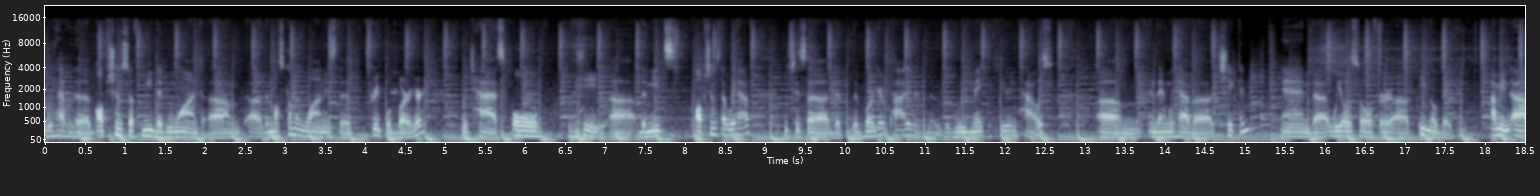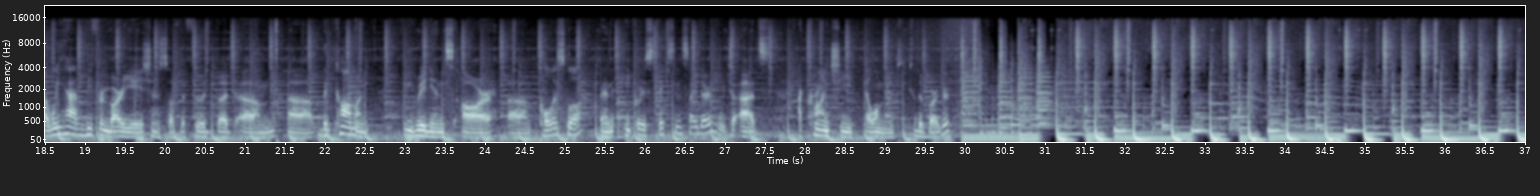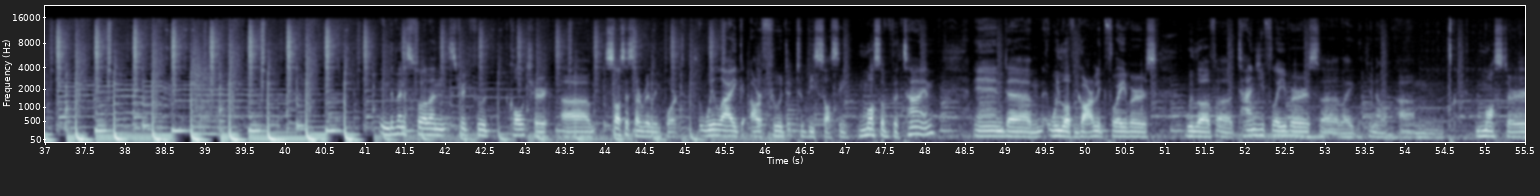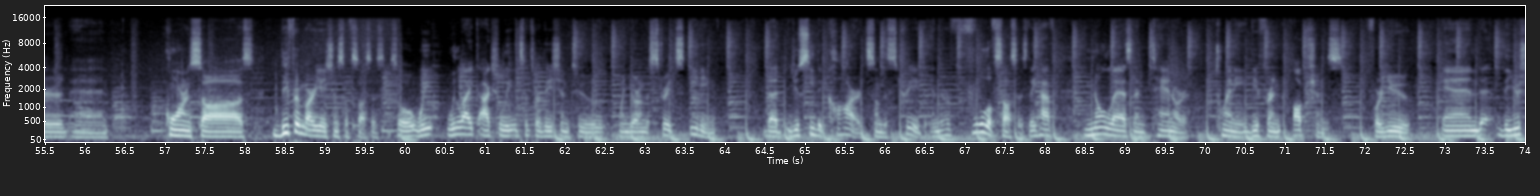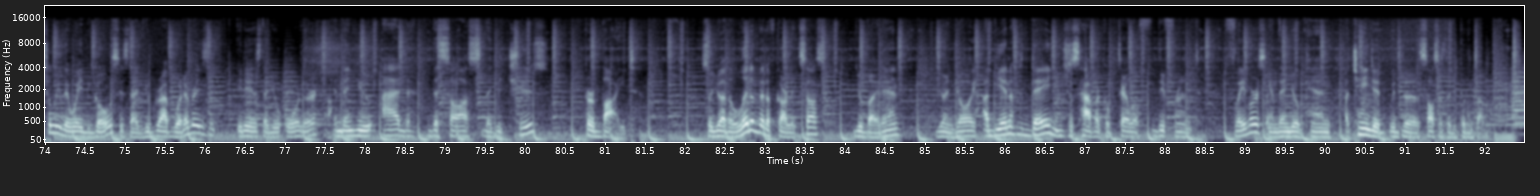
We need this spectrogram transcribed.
we have the options of meat that you want. Um, uh, the most common one is the triple burger, which has all the, uh, the meats options that we have, which is uh, the, the burger patty that, that we make here in house. Um, and then we have uh, chicken, and uh, we also offer uh, peameal bacon. I mean, uh, we have different variations of the food, but um, uh, the common ingredients are um, coleslaw and hickory sticks inside there, which adds a crunchy element to the burger. In the Venezuelan street food culture, uh, sauces are really important. We like our food to be saucy most of the time, and um, we love garlic flavors. We love uh, tangy flavors uh, like you know um, mustard and corn sauce, different variations of sauces. So we, we like actually, it's a tradition to, when you're on the streets eating, that you see the carts on the street and they're full of sauces. They have no less than 10 or 20 different options for you. And the, usually the way it goes is that you grab whatever it is that you order and then you add the sauce that you choose per bite. So you add a little bit of garlic sauce, you bite in, you enjoy. At the end of the day, you just have a cocktail of different flavors and then you can change it with the sauces that you put on top.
